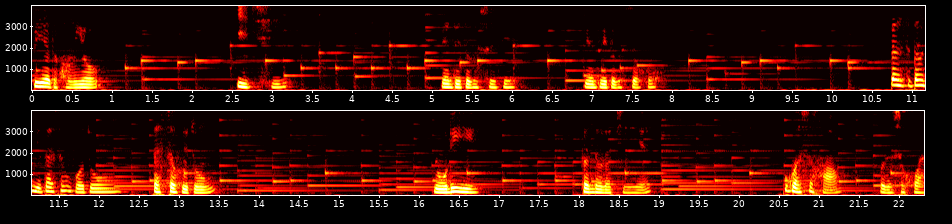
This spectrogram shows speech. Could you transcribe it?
毕业的朋友一起面对这个世界，面对这个社会。但是当你在生活中，在社会中努力奋斗了几年，不管是好或者是坏，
